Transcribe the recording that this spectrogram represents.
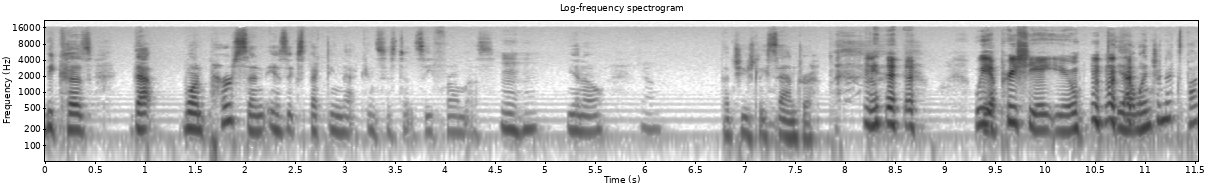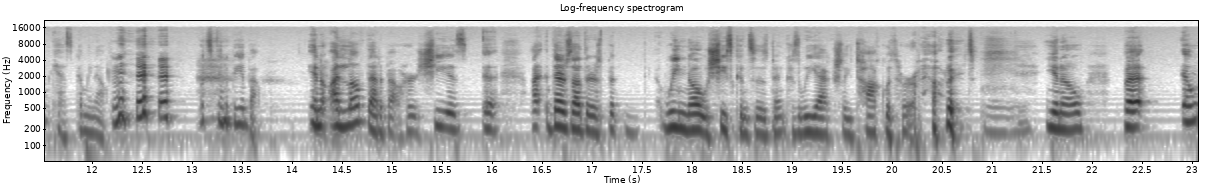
because that one person is expecting that consistency from us. mm-hmm. You know, Yeah. that's usually Sandra. we Yeah. appreciate you. yeah, when's your next podcast coming out? What's it going to be about? You know, I love that about her. She is. Uh, I, there's others, but we know she's consistent because we actually talk with her about it. Mm. you know but and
